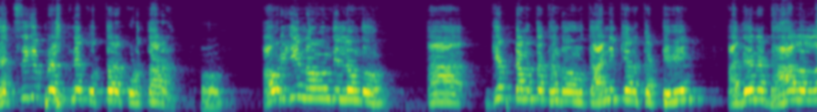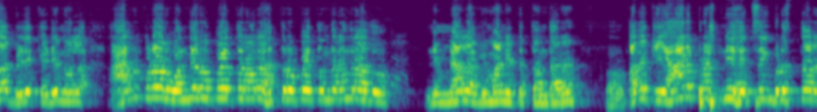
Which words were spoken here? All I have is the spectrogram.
ಹೆಚ್ಚಿಗೆ ಪ್ರಶ್ನೆಗೆ ಉತ್ತರ ಕೊಡ್ತಾರ? ಅವ್ರಿಗೆ ನಾವೊಂದು ಇಲ್ಲೊಂದು ಆ ಗಿಫ್ಟ್ ಅನ್ನತಕ್ಕಂಥ ಒಂದು ಕಾಣಿಕೆಯನ್ನು ಕಟ್ಟಿವಿ. ಅದೇನ ಢಾಲ್ ಅಲ್ಲ ಬೆಳೆ ಕಡಿನೂ ಅಲ್ಲ. ಆದ್ರೂ ಕೂಡ ಅವ್ರು ಒಂದೇ ರೂಪಾಯಿ ತರ ಅವ್ರು ಹತ್ತು ರೂಪಾಯಿ ತಂದಾರ ಅಂದ್ರೆ ಅದು ನಿಮ್ ಮೇಲೆ ಅಭಿಮಾನ ಇಟ್ಟು ತಂದಾರ. ಅದಕ್ಕೆ ಯಾರ ಪ್ರಶ್ನೆ ಹೆಚ್ಚಿಗೆ ಬಿಡಿಸ್ತಾರ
